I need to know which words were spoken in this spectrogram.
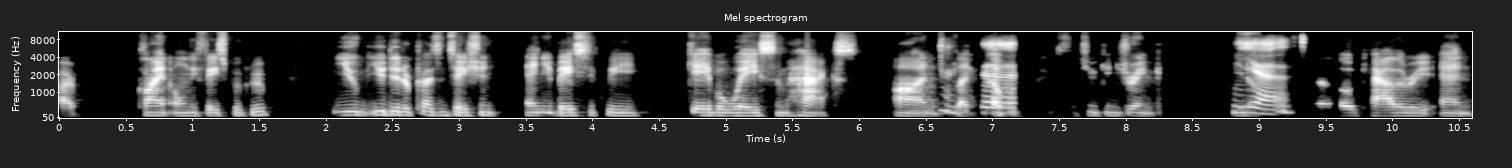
our client only Facebook group. You you did a presentation and you basically gave away some hacks on like couple drinks that you can drink. You know, yes. Low calorie. And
